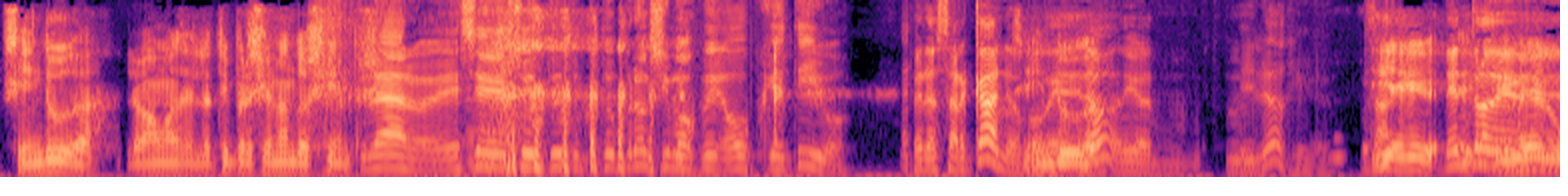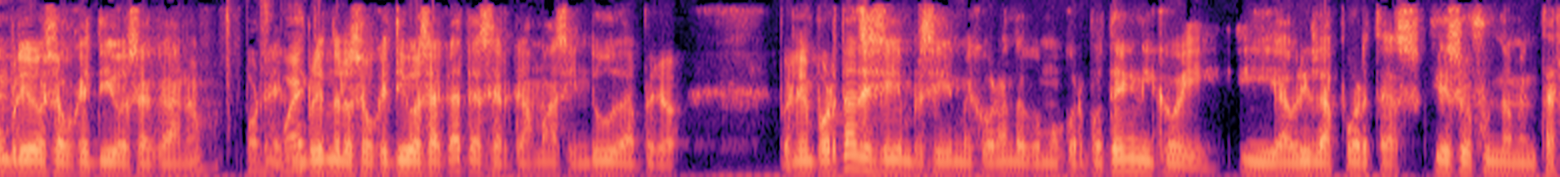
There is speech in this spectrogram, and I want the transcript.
Sin duda, lo vamos, lo estoy presionando siempre. claro, ese es tu, tu- tu próximo obje- objetivo. Pero cercano, Sin porque, duda. ¿no? Digo, Y lógico. o sea, hay que, dentro de- primero hay que cumplir los objetivos acá, ¿no? Por Eh, supuesto. Cumpliendo los objetivos acá te acercas más, sin duda, pero, pero lo importante es siempre seguir mejorando como cuerpo técnico y, y abrir las puertas, que eso es fundamental.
